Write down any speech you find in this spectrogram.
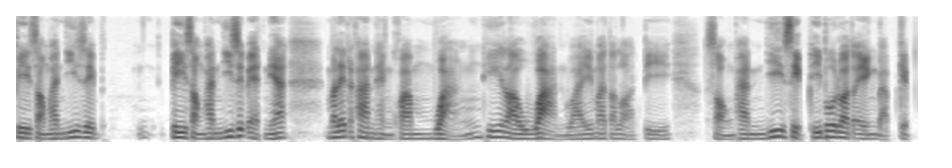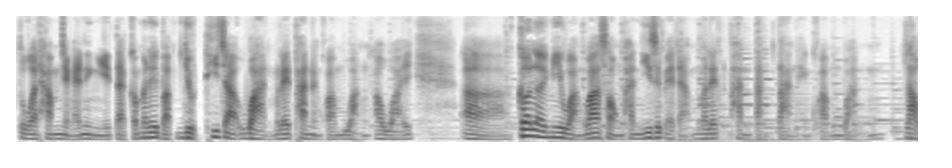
ปี 2020 ปี 2021 เนี้ยเมล็ดพันธุ์แห่งความหวังที่เราหว่านไว้มาตลอดปี 2020 ที่พูดว่าตัวเองแบบเก็บตัวทำอย่างนั้นอย่างนี้ แต่ก็ไม่ได้แบบหยุดที่จะหว่านเมล็ดพันธุ์แห่งความหวังเอาไว้ก็เลยมีหวังว่า 2021 อะเมล็ดพันธุ์ต่าง ๆ แห่งความหวังเหล่า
